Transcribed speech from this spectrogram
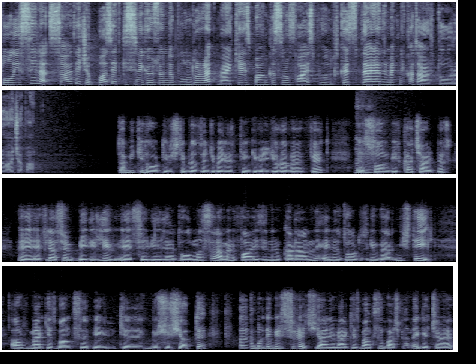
Dolayısıyla sadece baz etkisini göz önünde bulundurarak Merkez Bankası'nın faiz politikasını değerlendirmek ne kadar doğru acaba? Tabii ki doğrudur. İşte biraz önce belirttiğim gibi Euro ve FED hı hı. son birkaç aydır e, enflasyon belirli e, seviyelerde olması rağmen faiz indirim kararını henüz doğru düzgün vermiş değil. Avrupa Merkez Bankası bir kere düşüş yaptı. Burada bir süreç yani Merkez Bankası Başkanı da geçen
